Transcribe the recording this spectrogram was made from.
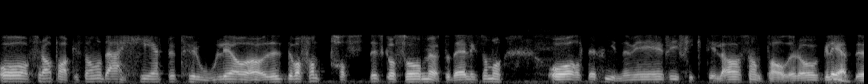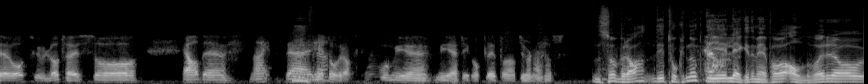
Og fra Pakistan, og det er helt utrolig. og Det var fantastisk også å møte det, liksom. Og, og alt det fine vi, vi fikk til av samtaler og glede og tull og tøys. og ja, det, nei, det er helt overraskende hvor mye, mye jeg fikk oppleve på denne turen her. altså. Så bra. De tok nok de legene med på alvor og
